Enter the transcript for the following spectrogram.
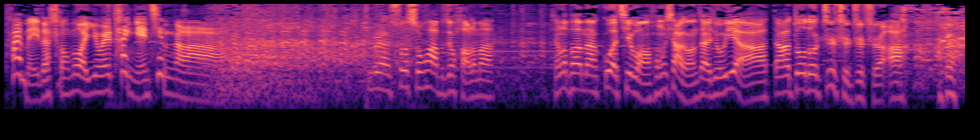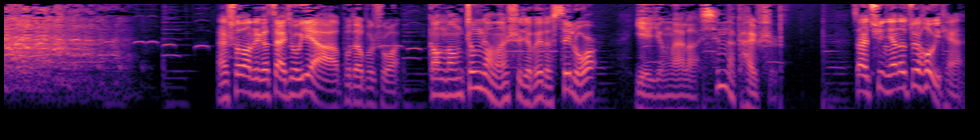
太美的承诺，因为太年轻啊，是不是？说实话不就好了吗？行了，朋友们，过气网红下岗再就业啊，大家多多支持支持啊！哎，说到这个再就业啊，不得不说，刚刚征战完世界杯的 C 罗也迎来了新的开始。在去年的最后一天，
